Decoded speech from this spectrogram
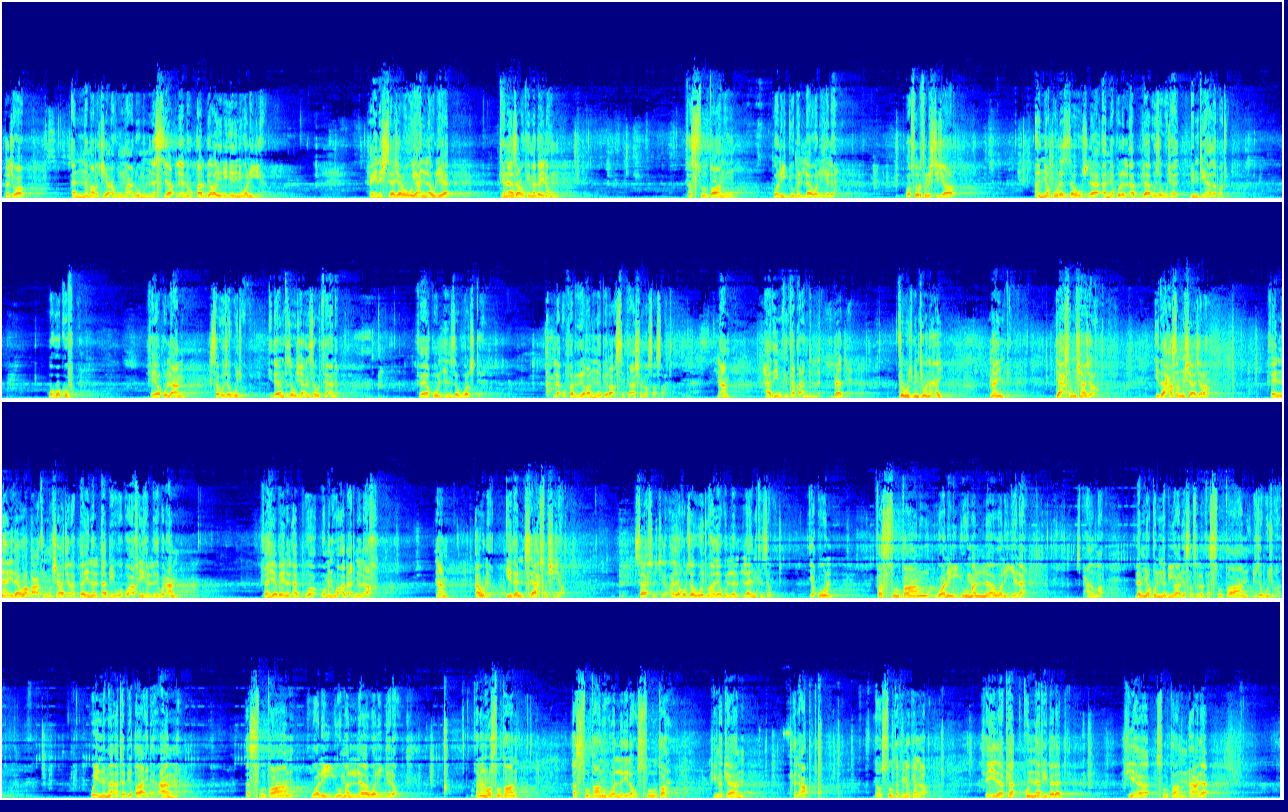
فالجواب أن مرجعه معلوم من السياق لأنه قال بغير إذن وليه. فإن اشتجروا يعني الأولياء تنازعوا فيما بينهم فالسلطان ولي من لا ولي له. وصورة الاشتجار أن يقول الزوج لا أن يقول الأب لا أزوج بنتي هذا الرجل. وهو كفر فيقول العم سأزوجه إذا لم تزوجها أن زوجتها أنا. فيقول إن زوجته. لأفرغن برأسك عشر رصاصات. نعم. هذه يمكن تقع عند البادية. تزوج بنتي وأنا حي. ما يمكن. يحصل مشاجرة. إذا حصل مشاجرة فإنها إذا وقعت المشاجرة بين الأب وأخيه الذي هو العم فهي بين الأب ومن هو أبعد من الأخ نعم أولى إذن سيحصل شجار. سيحصل شجار هذا يقول زوج وهذا يقول لا يمكن زوج. يقول فالسلطان ولي من لا ولي له. سبحان الله. لم يقل النبي عليه الصلاة والسلام فالسلطان يزوجها. وإنما أتى بقاعدة عامة. السلطان ولي من لا ولي له. فمن هو السلطان؟ السلطان هو الذي له السلطة في مكان العقد. له السلطة في مكان العقد فإذا كنا في بلد فيها سلطان أعلى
